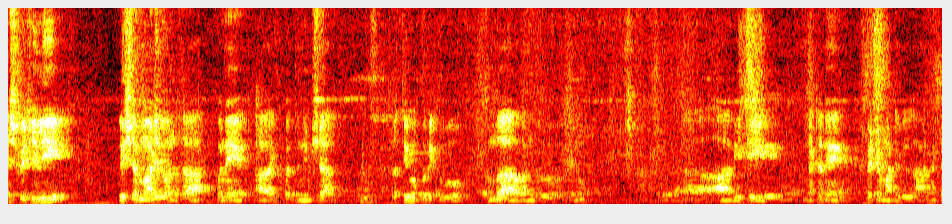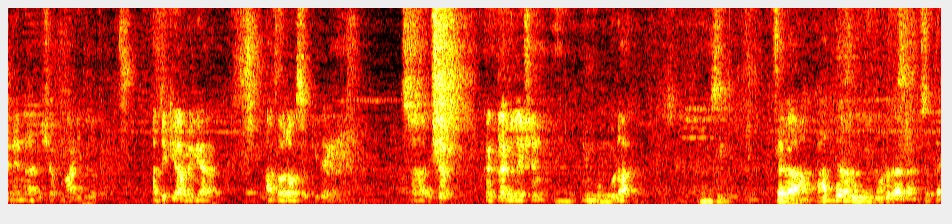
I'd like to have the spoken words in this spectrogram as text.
ಎಸ್ಪೆಷಲಿ ರಿಷಬ್ ಮಾಡಿರುವಂಥ ಕೊನೆ ಆ ಇಪ್ಪತ್ತು ನಿಮಿಷ ಪ್ರತಿಯೊಬ್ಬರಿಗೂ ತುಂಬ ಒಂದು ಏನು ಆ, ರೀತಿ ನಟನೆ ಎಕ್ಸ್ಪೆಕ್ಟೆಡ್ ಮಾಡಿರಲಿಲ್ಲ. ಆ ನಟನೆಯನ್ನು ರಿಷಬ್ ಮಾಡಿದ್ರು ಅದಕ್ಕೆ ಅವರಿಗೆ ಆ ಗೌರವ ಸಿಕ್ಕಿದೆ. ರಿಷಬ್ ಕಂಗ್ರ್ಯಾಚುಲೇಷನ್ ನಿಮಗೂ ಕೂಡ. ಸರ್ ಆ ಕಾಂತಾರ ಮೂವಿ ನೋಡಿದಾಗ ಅನಿಸುತ್ತೆ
